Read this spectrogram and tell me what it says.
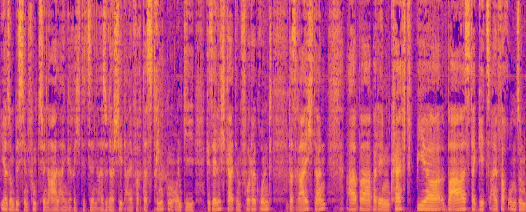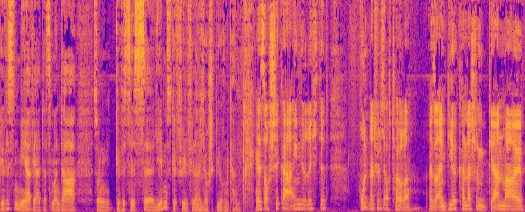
eher so ein bisschen funktional eingerichtet sind. Also da steht einfach das Trinken und die Geselligkeit im Vordergrund. Das reicht dann. Aber bei den Craft Beer Bars, da geht es einfach um so einen gewissen Mehrwert, dass man da so ein gewisses äh, Lebensgefühl vielleicht mhm. auch spüren kann. Er ist auch schicker eingerichtet und natürlich auch teurer. Also ein Bier kann da schon gern mal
